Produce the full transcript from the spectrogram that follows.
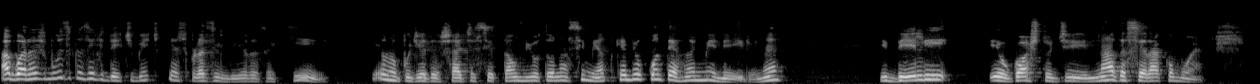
Agora, as músicas, evidentemente, que as brasileiras aqui, eu não podia deixar de citar o Milton Nascimento, que é meu conterrâneo mineiro, né? E dele eu gosto de Nada Será Como Antes.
